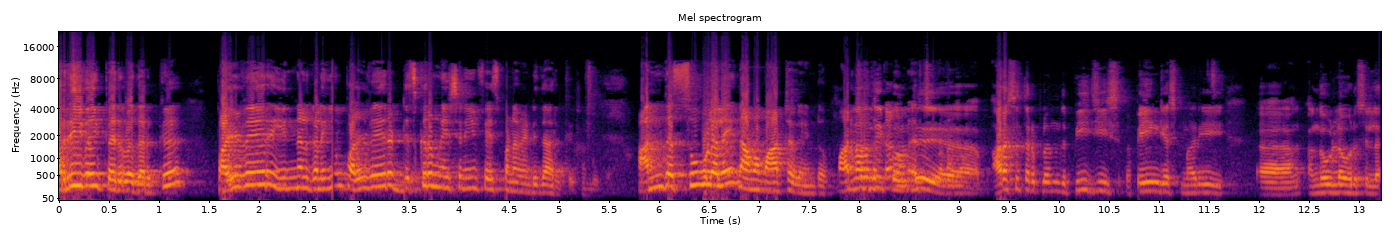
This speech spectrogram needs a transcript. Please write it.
அறிவை பெறுவதற்கு பல்வேறு இன்னல்களையும் பல்வேறு டிஸ்கிரிமினேஷனையும் ஃபேஸ் பண்ண வேண்டியதா இருக்கு. அந்த சூழலை நாம மாற்ற வேண்டும். வந்து இப்போ வந்து. அரசு தரப்புல இருந்து பிஜிஸ் பெயிங் கெஸ்ட் மாதிரி அங்க உள்ள ஒரு சில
